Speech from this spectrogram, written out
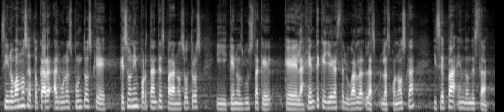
sino vamos a tocar algunos puntos que, que, son importantes para nosotros y que nos gusta que, que la gente que llega a este lugar las, las conozca y sepa en dónde está.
